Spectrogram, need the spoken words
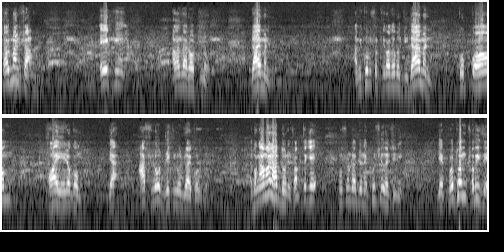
সালমান শাহ একটি আলাদা রত্ন ডায়মন্ড আমি খুব সত্যি কথা বলছি ডায়মন্ড খুব কম হয় এরকম যে আসলো, দেখল, জয় করল। এবং আমার হাত ধরে সব থেকে প্রশ্নটার জন্য খুশি হয়েছি যে প্রথম ছবিতে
